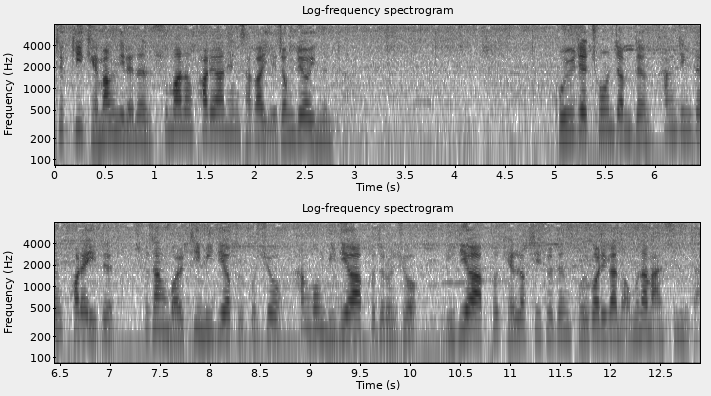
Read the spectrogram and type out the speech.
특히 개막일에는 수많은 화려한 행사가 예정되어 있는데요. 고유제 초원점 등 상징 등 퍼레이드, 수상 멀티미디어 불꽃쇼, 항공 미디어 아프 드론쇼, 미디어 아프 갤럭시쇼 등 볼거리가 너무나 많습니다.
